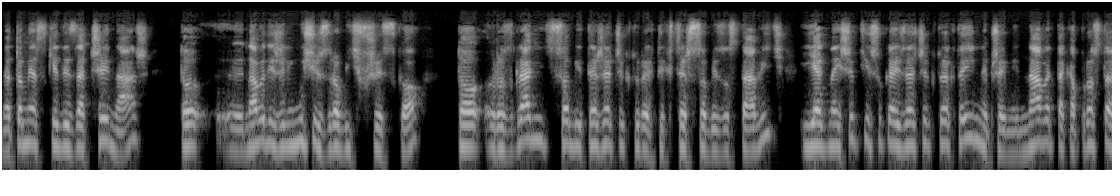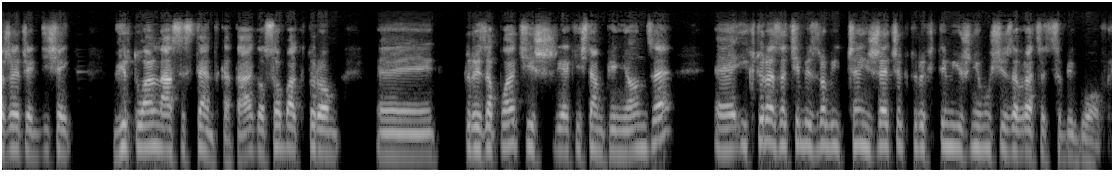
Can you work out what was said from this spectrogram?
Natomiast kiedy zaczynasz, to y, nawet jeżeli musisz zrobić wszystko, to rozgranić sobie te rzeczy, które ty chcesz sobie zostawić i jak najszybciej szukać rzeczy, które kto inny przejmie. Nawet taka prosta rzecz, jak dzisiaj wirtualna asystentka, tak? Osoba, którą, y, której zapłacisz jakieś tam pieniądze y, i która za ciebie zrobi część rzeczy, których ty już nie musisz zawracać sobie głowy.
